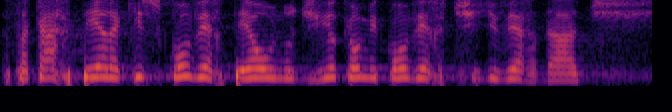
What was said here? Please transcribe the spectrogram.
Essa carteira aqui se converteu no dia que eu me converti de verdade.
